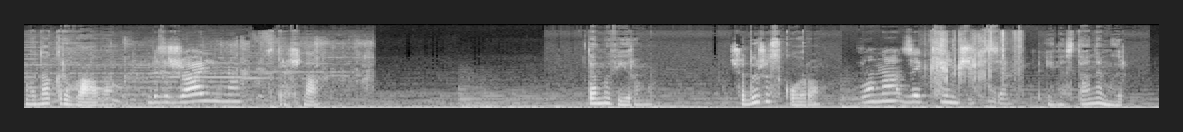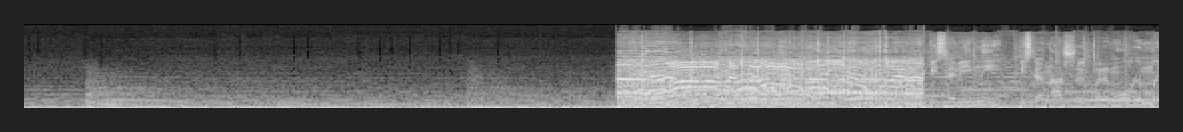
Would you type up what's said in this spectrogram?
вона кривава, Безжальна, страшна. Та ми віримо, що дуже скоро вона закінчиться. і настане мир. Після нашої перемоги, ми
